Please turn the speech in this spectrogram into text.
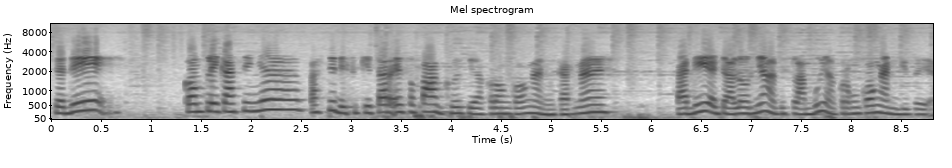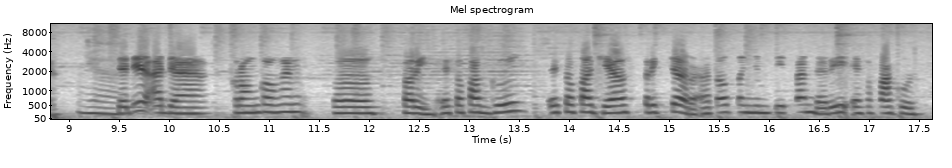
Jadi komplikasinya pasti di sekitar esofagus ya kerongkongan karena tadi ya jalurnya habis lambung ya kerongkongan gitu ya. Ya. Jadi ada kerongkongan eh, sorry esofagus esophageal stricture atau penyempitan dari esofagus.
